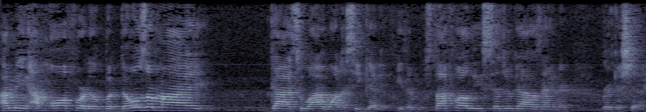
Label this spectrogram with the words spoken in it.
I mean, I'm all for it, but those are my guys who I want to see get it. Either Mustafa Ali, Cedric Alexander, Ricochet.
